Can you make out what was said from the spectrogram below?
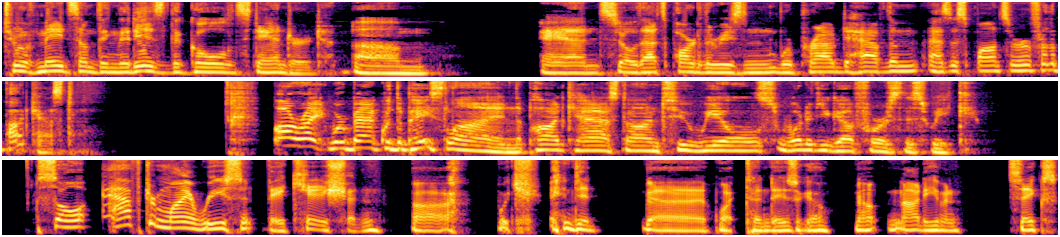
to have made something that is the gold standard. Um, and so that's part of the reason we're proud to have them as a sponsor for the podcast. All right, we're back with the pace line the podcast on two wheels. What have you got for us this week? So after my recent vacation, uh, which ended uh, what ten days ago? No, not even six.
